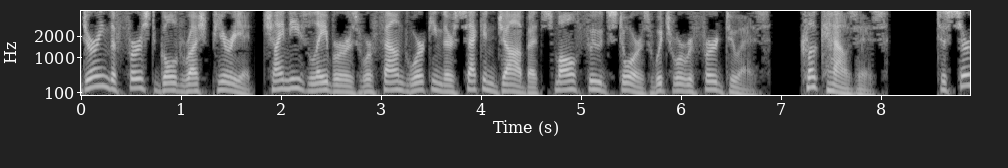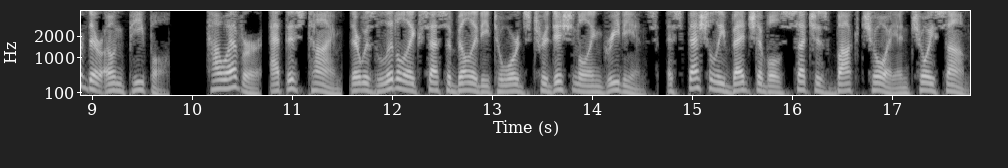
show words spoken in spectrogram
During the first gold rush period, Chinese laborers were found working their second job at small food stores which were referred to as cookhouses to serve their own people. However, at this time, there was little accessibility towards traditional ingredients, especially vegetables such as bok choy and choy sum.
